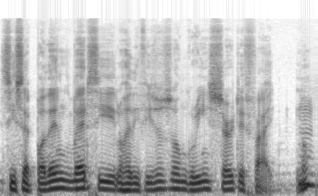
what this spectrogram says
Si se pueden ver si los edificios son green certified, ¿no?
